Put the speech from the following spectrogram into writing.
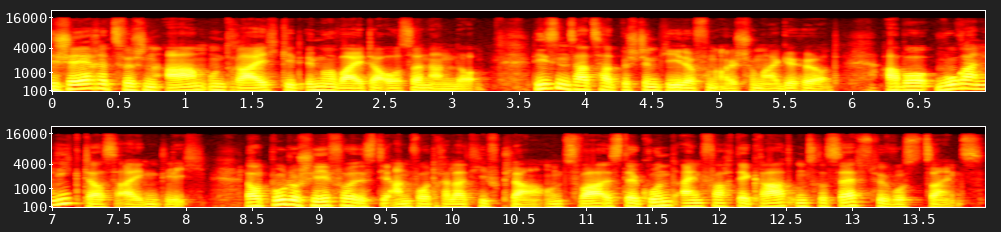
Die Schere zwischen arm und reich geht immer weiter auseinander. Diesen Satz hat bestimmt jeder von euch schon mal gehört. Aber woran liegt das eigentlich? Laut Bodo Schäfer ist die Antwort relativ klar. Und zwar ist der Grund einfach der Grad unseres Selbstbewusstseins.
